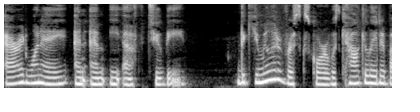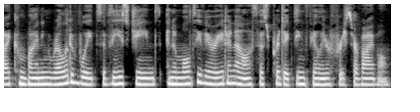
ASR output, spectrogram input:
ARID1A, and MEF2B. The cumulative risk score was calculated by combining relative weights of these genes in a multivariate analysis predicting failure free survival.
